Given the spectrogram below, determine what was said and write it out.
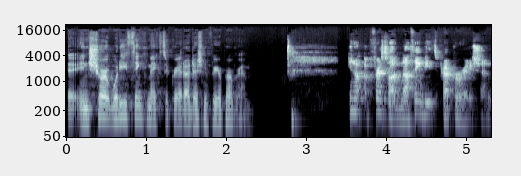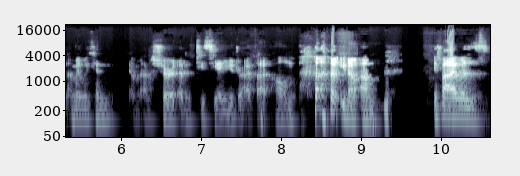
In short, what do you think makes a great audition for your program? you know, first of all, nothing beats preparation. I mean, we can. I'm sure at MTCA you drive that home. you know, um, if I was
